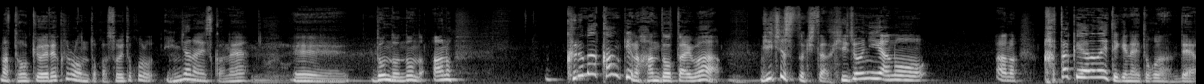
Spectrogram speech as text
まあ、東京エレクトロンとかそういうところいいんじゃないですかね。えー、どんどんどんどん、あの、車関係の半導体は、技術としては非常にあの、あの、固くやらないといけないところなんで、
